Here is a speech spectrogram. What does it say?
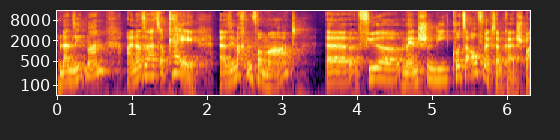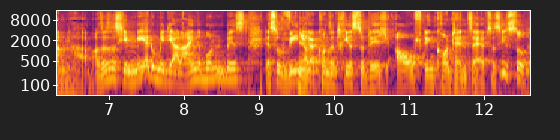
Und dann sieht man einerseits, okay, äh, sie macht ein Format, äh, für Menschen, die kurze Aufmerksamkeitsspannen haben. Also es ist, je mehr du medial eingebunden bist, desto weniger ja. konzentrierst du dich auf den Content selbst. Das siehst du,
